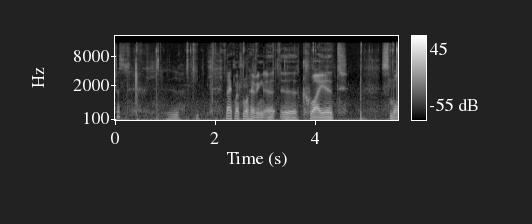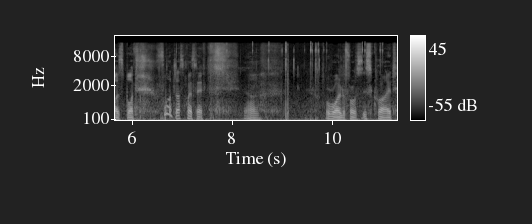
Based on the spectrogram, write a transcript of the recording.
Just like much more having a, a quiet small spot for just myself. Uh, overall the forest is quite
